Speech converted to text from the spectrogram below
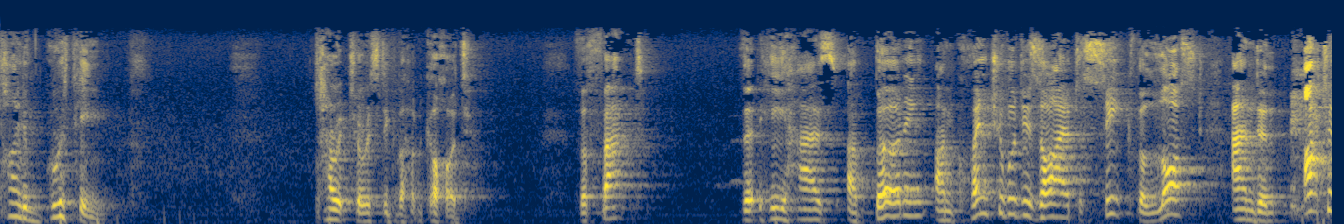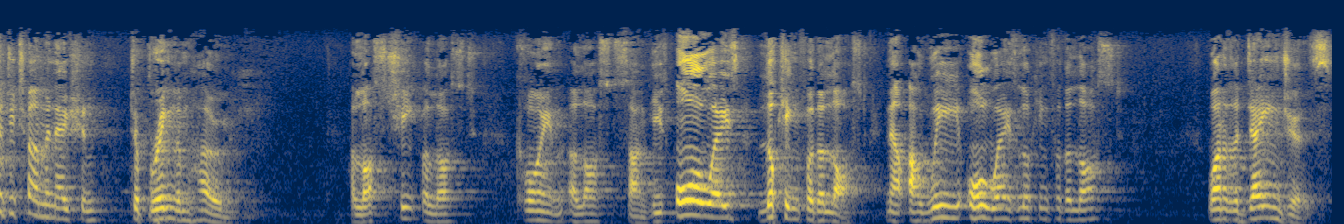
kind of gripping characteristic about God. The fact that he has a burning, unquenchable desire to seek the lost and an utter determination to bring them home. A lost sheep, a lost coin, a lost son. He's always looking for the lost. Now, are we always looking for the lost? One of the dangers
